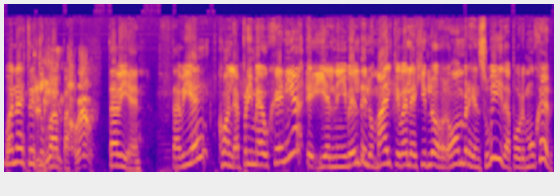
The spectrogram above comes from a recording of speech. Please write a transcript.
bueno, este es tu papá. a. Está bien. Está bien con la prima Eugenia eh, y el nivel de lo mal que va a elegir los hombres en su vida, pobre mujer.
